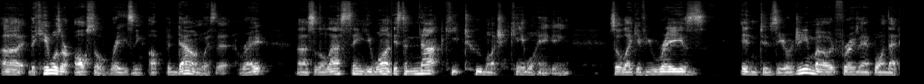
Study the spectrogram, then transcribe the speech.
uh, the cables are also raising up and down with it, right? Uh, so the last thing you want is to not keep too much cable hanging. So like if you raise into zero G mode, for example, and that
